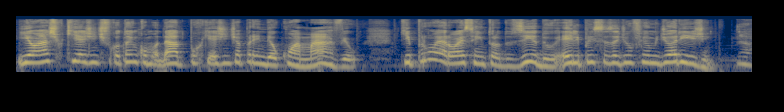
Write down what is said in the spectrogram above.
E eu acho que a gente ficou tão incomodado porque a gente aprendeu com a Marvel que para um herói ser introduzido, ele precisa de um filme de origem. Aham.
